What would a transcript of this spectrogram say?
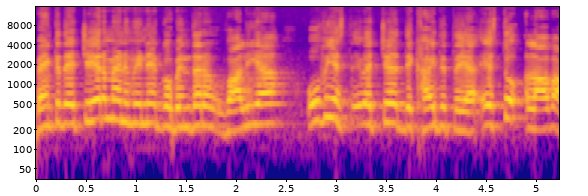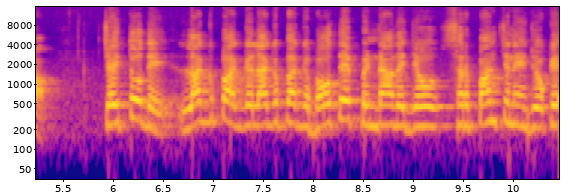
ਬੈਂਕ ਦੇ ਚੇਅਰਮੈਨ ਵੀ ਨੇ, ਗੋਬਿੰਦਰ ਵਾਲੀਆ, ਉਹ ਵੀ ਇਸ ਦੇ ਵਿੱਚ ਦਿਖਾਈ ਦਿੱਤੇ ਆ। ਇਸ ਤੋਂ ਇਲਾਵਾ ਚੈਤੋ ਦੇ ਲਗਭਗ ਲਗਭਗ ਬਹੁਤੇ ਪਿੰਡਾਂ ਦੇ ਜੋ ਸਰਪੰਚ ਨੇ, ਜੋ ਕਿ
